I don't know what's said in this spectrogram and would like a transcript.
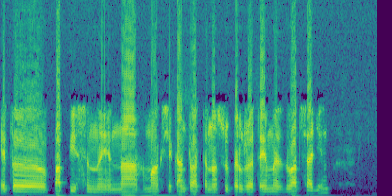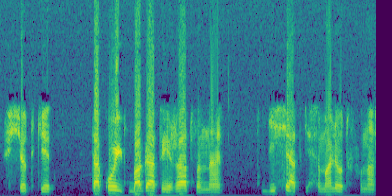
это подписанные на Максе контракты на Суперджет МС-21. Все-таки такой богатой жатвы на десятки самолетов у нас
